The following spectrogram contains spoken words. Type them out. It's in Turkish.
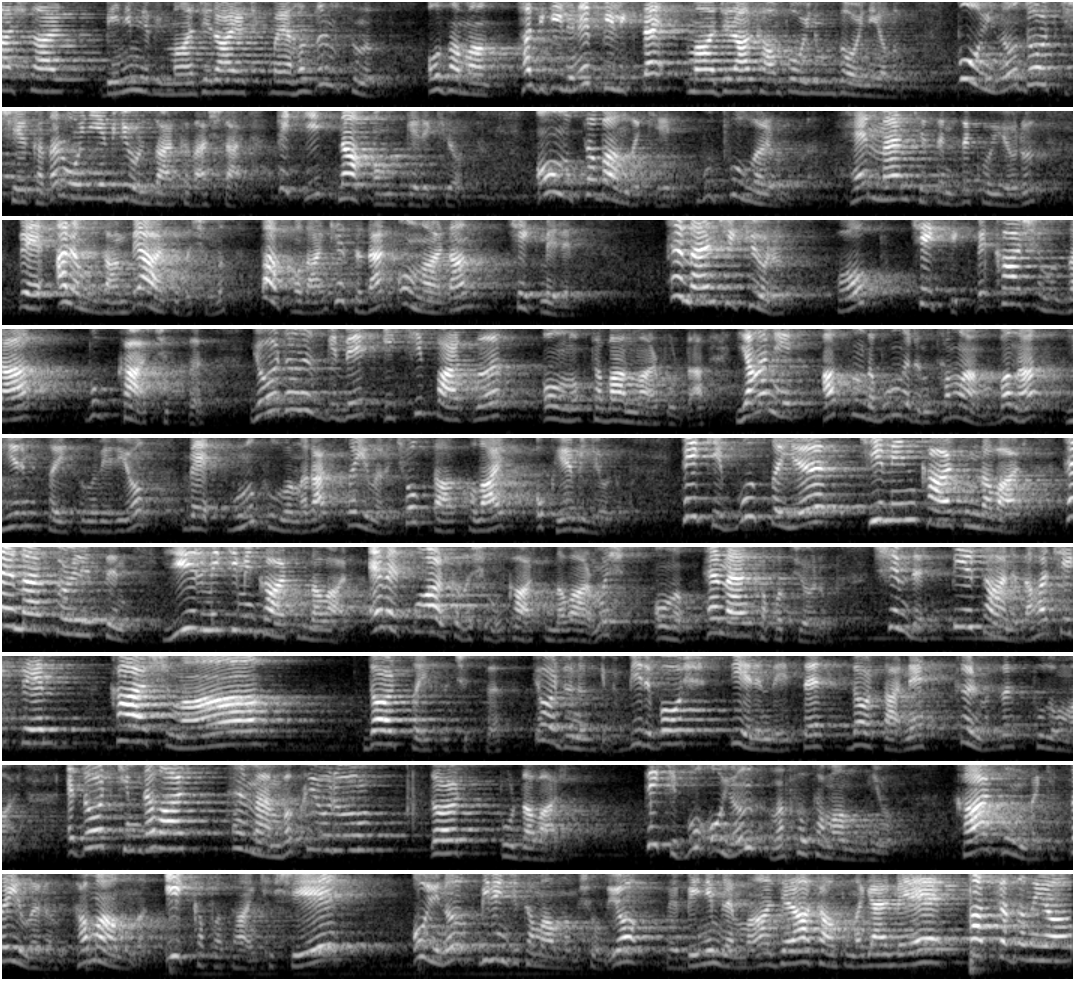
arkadaşlar? Benimle bir maceraya çıkmaya hazır mısınız? O zaman hadi gelin hep birlikte macera kampı oyunumuzu oynayalım. Bu oyunu 4 kişiye kadar oynayabiliyoruz arkadaşlar. Peki ne yapmamız gerekiyor? Onluk tabandaki bu pullarımızı hemen kesemize koyuyoruz ve aramızdan bir arkadaşımız bakmadan keseden onlardan çekmeli. Hemen çekiyoruz. Hop çektik ve karşımıza bu kar çıktı. Gördüğünüz gibi iki farklı onluk taban var burada. Yani aslında bunların tamamı bana 20 sayısını veriyor ve bunu kullanarak sayıları çok daha kolay okuyabiliyorum. Peki bu sayı kimin kartında var? Hemen söylesin. 20 kimin kartında var? Evet bu arkadaşımın kartında varmış. Onu hemen kapatıyorum. Şimdi bir tane daha çektim. Karşıma 4 sayısı çıktı. Gördüğünüz gibi biri boş, diğerinde ise 4 tane kırmızı pulum var. E 4 kimde var? Hemen bakıyorum. 4 burada var. Peki bu oyun nasıl tamamlanıyor? Kartındaki sayıların tamamını ilk kapatan kişi oyunu birinci tamamlamış oluyor ve benimle macera kampına gelmeye hak kazanıyor.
